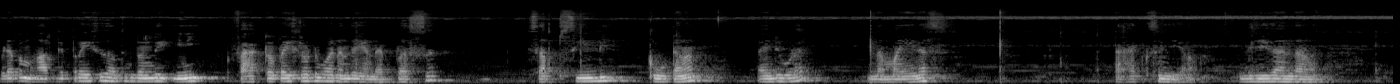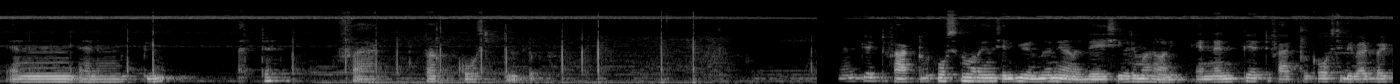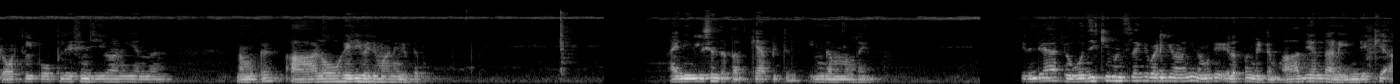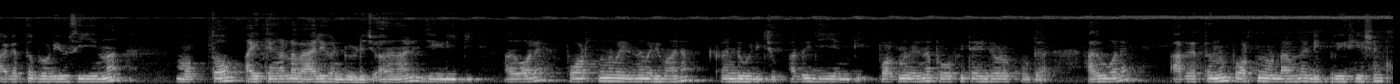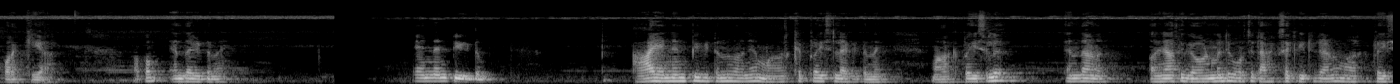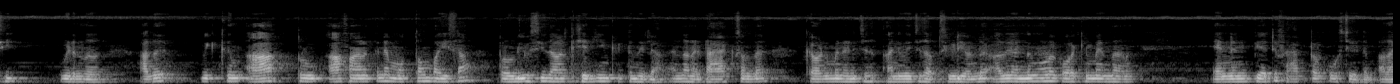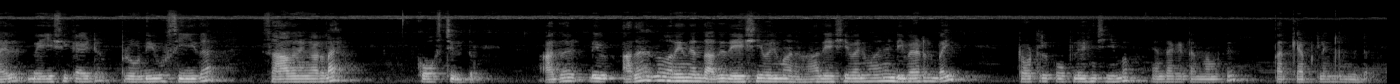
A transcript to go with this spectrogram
ഇവിടെ ഇപ്പം മാർക്കറ്റ് പ്രൈസ് തന്നിട്ടുണ്ട്. ഇനി ഫാക്ടർ പ്രൈസിലോട്ട് പോകാൻ എന്താ ചെയ്യേണ്ടത്? പ്ലസ് സബ്സിഡി കൂട്ടണം. അതിന്റെ കൂടെ എന്താ മൈനസ് ടാക്സും ചെയ്യണം. ഇത് ചെയ്താൽ എന്താണ്? N N P at factor cost കിട്ടും. N N P at factor cost എന്ന് പറയുന്നത് ശരിക്കും എന്ത് തന്നെയാണ്? ദേശീയ വരുമാനമാണ്. N N P at factor cost divide by total population ചെയ്യുവാണെങ്കിൽ എന്താണ്? നമുക്ക് ആളോഹരി വരുമാനം കിട്ടും. അതിന് ഇംഗ്ലീഷ് എന്താ പെർ ക്യാപിറ്റൽ ഇൻകം എന്ന് പറയുന്നത്. ഇതിന്റെ ആ ലോജിക്ക് മനസ്സിലാക്കി പഠിക്കുകയാണെങ്കിൽ നമുക്ക് എളുപ്പം കിട്ടും. ആദ്യം എന്താണ്? ഇന്ത്യയ്ക്ക് അകത്ത് പ്രൊഡ്യൂസ് ചെയ്യുന്ന മൊത്തം ഐറ്റങ്ങളുടെ വാല്യൂ കണ്ടുപിടിച്ചു. അതാണ് ജി ഡി പി അതുപോലെ പുറത്തുനിന്ന് വരുന്ന വരുമാനം കണ്ടുപിടിച്ചു. അത് ജി എൻ പി പുറത്തുനിന്ന് വരുന്ന പ്രോഫിറ്റ് അതിന്റെ കൂടെ കൂട്ടുക. അതുപോലെ അകത്തുനിന്നും പുറത്തുനിന്നും ഉണ്ടാകുന്ന ഡിപ്രീസിയേഷൻ കുറയ്ക്കുക. അപ്പം എന്താ കിട്ടുന്നത്? എൻ എൻ പി കിട്ടും. ആ എൻ എൻ പി കിട്ടുന്നത് പറഞ്ഞാൽ മാർക്കറ്റ് പ്രൈസിലാണ് കിട്ടുന്നത് മാർക്കറ്റ് പ്രൈസിൽ എന്താണ്? അതിനകത്ത് ഗവൺമെന്റ് കുറച്ച് ടാക്സ് ഒക്കെ ഇട്ടിട്ടാണ് മാർക്കറ്റ് പ്രൈസിൽ വിടുന്നത്. അത് വിൽക്കുന്ന ആ ആ സാധനത്തിന്റെ മൊത്തം പൈസ പ്രൊഡ്യൂസ് ചെയ്ത ആൾക്ക് ശരിക്കും കിട്ടുന്നില്ല. എന്താണ്? ടാക്സ് ഉണ്ട് ഗവൺമെന്റ് അടിച്ച് അനുവദിച്ച സബ്സിഡി ഉണ്ട്. അത് രണ്ടും കൂടെ കുറയ്ക്കുമ്പോൾ എന്താണ്? എൻ എൻ പി ആയിട്ട് ഫാക്ടർ കോസ്റ്റ് കിട്ടും. അതായത് ബേസിക്കായിട്ട് പ്രൊഡ്യൂസ് ചെയ്ത സാധനങ്ങളുടെ കോസ്റ്റ് കിട്ടും. അത് ഡി- അത് എന്ന് പറയുന്നത് എന്താ? അത് ദേശീയ വരുമാനമാണ്. ആ ദേശീയ വരുമാനം ഡിവൈഡഡ് ബൈ ടോട്ടൽ പോപ്പുലേഷൻ ചെയ്യുമ്പോൾ എന്താ കിട്ടുന്നത് നമുക്ക് പെർ ക്യാപിറ്റൽ ഇൻകം കിട്ടും.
